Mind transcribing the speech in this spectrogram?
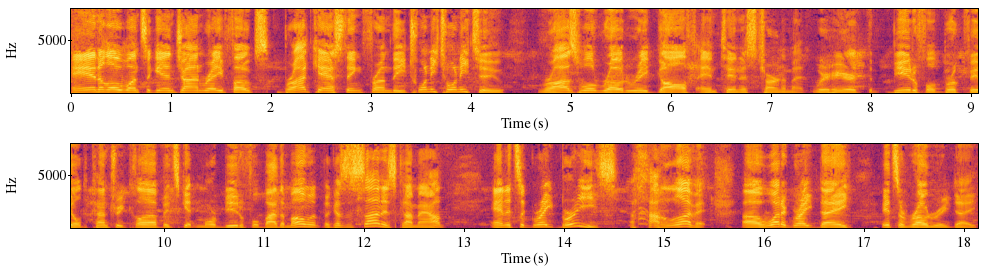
And hello once again, John Ray, folks, broadcasting from the 2022 Roswell Rotary Golf and Tennis Tournament. We're here at the beautiful Brookfield Country Club. It's getting more beautiful by the moment because the sun has come out and it's a great breeze. I love it. Uh, what a great day. It's a Rotary Day,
